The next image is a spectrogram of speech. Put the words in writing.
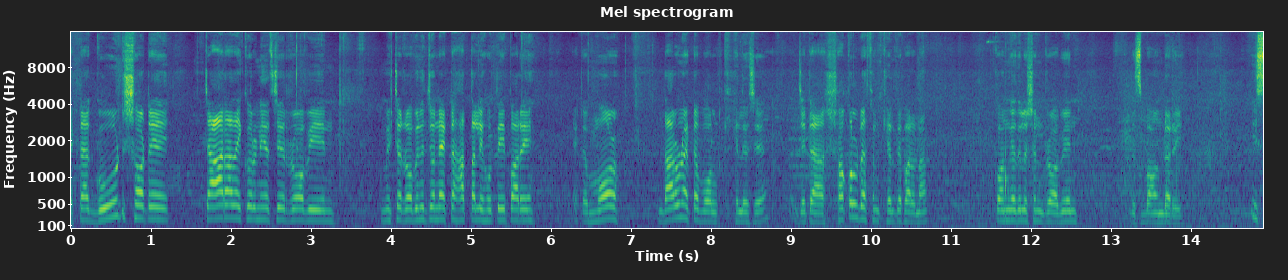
একটা গুড শটে চার আদায় করে নিয়েছে রবিন। মিস্টার রবিনের জন্য একটা হাততালি হতেই পারে। একটা মর, দারুণ একটা বল খেলেছে, যেটা সকল ব্যাটসম্যান খেলতে পারে না। Congratulation Robin this boundary is,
